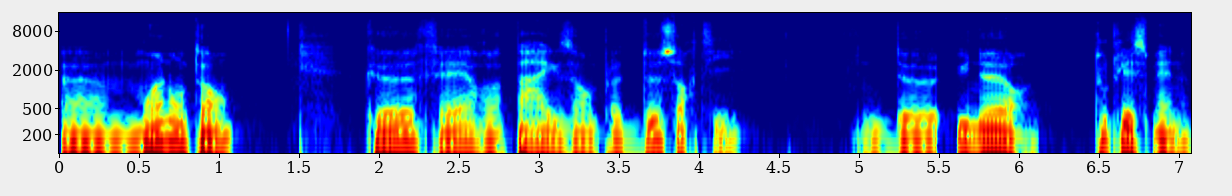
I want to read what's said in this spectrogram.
moins longtemps que faire, par exemple, deux sorties de une heure toutes les semaines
